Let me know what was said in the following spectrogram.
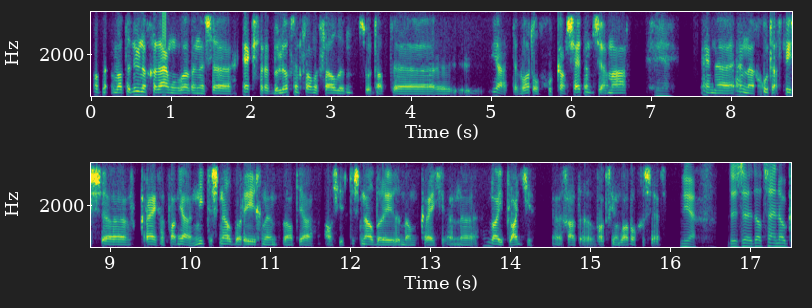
wat, wat er nu nog gedaan moet worden is uh, extra beluchting van de velden, zodat ja, de wortel goed kan zetten, zeg maar. Ja. En, en een goed advies krijgen van ja, niet te snel beregenen. Want ja, als je te snel beregent, dan krijg je een uh, plantje. En gaat wat geen wortel gezet. Ja, dus dat zijn ook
